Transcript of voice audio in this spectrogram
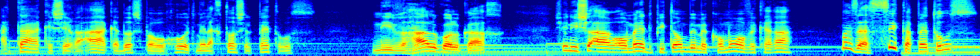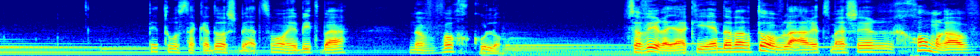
עתה, כשראה הקדוש ברוך הוא את מלאכתו של פטרוס, נבהל כל כך, שנשאר עומד פתאום במקומו וקרא, מה זה עשית, פטרוס? פטרוס הקדוש בעצמו הביט בה נבוך כולו. סביר היה כי אין דבר טוב לארץ מאשר חום רב.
